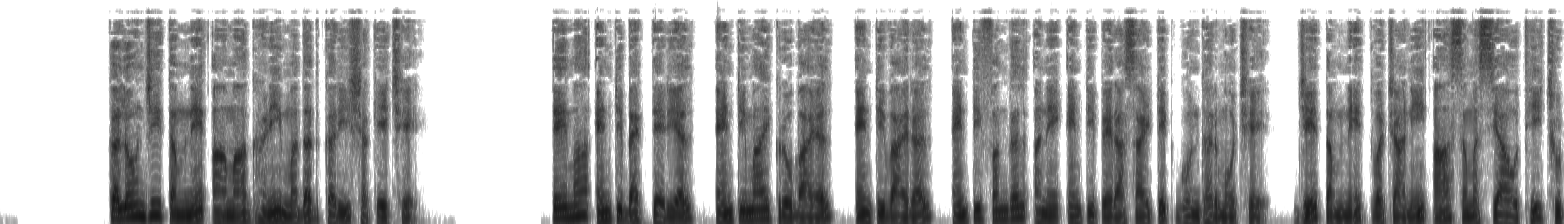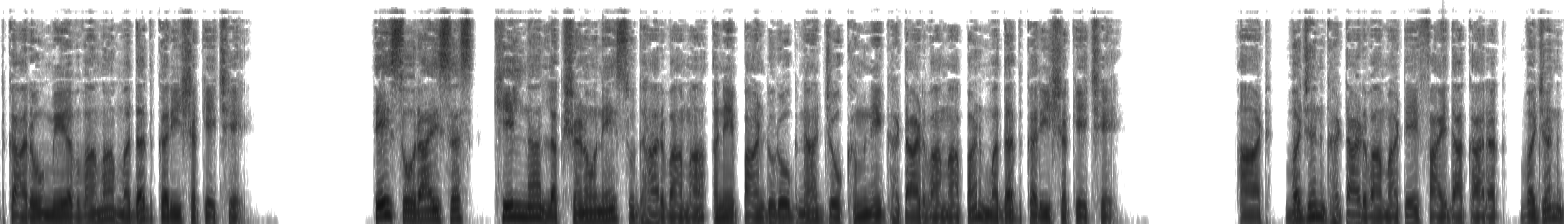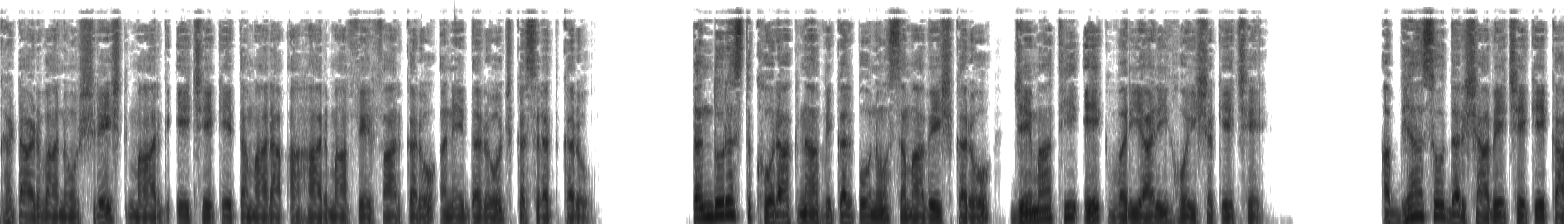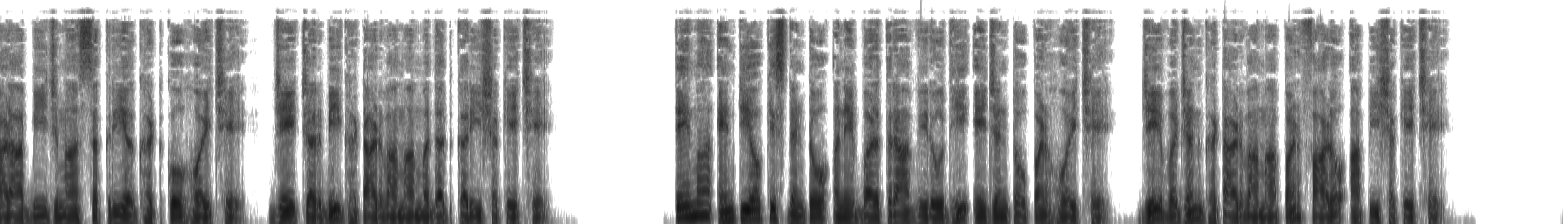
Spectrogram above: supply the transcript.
કલોંજી તમને આમાં ઘણી મદદ કરી શકે છે. તેમાં એન્ટીબેક્ટેરિયલ, એન્ટીમાઇક્રોબાયલ, એન્ટીવાયરલ, એન્ટીફંગલ અને એન્ટીપેરાસાઇટિક ગુણધર્મો છે, જે તમને ત્વચાની આ સમસ્યાઓથી છુટકારો મેળવવામાં મદદ કરી શકે છે. તે સોરાયસસ ખીલના લક્ષણોને સુધારવામાં અને પાંડુરોગના જોખમને ઘટાડવામાં પણ મદદ કરી શકે છે. આઠ, વજન ઘટાડવા માટે ફાયદાકારક. વજન ઘટાડવાનો શ્રેષ્ઠ માર્ગ એ છે કે તમારા આહારમાં ફેરફાર કરો અને દરરોજ કસરત કરો. તંદુરસ્ત ખોરાકના વિકલ્પોનો સમાવેશ કરો, જેમાંથી એક વરિયાળી હોઈ શકે છે. અભ્યાસો દર્શાવે છે કે કાળા બીજમાં સક્રિય ઘટકો હોય છે. જે ચરબી ઘટાડવામાં મદદ કરી શકે છે. તેમાં એન્ટીઓક્સિડન્ટો અને બળતરા વિરોધી એજન્ટો પણ હોય છે, જે વજન ઘટાડવામાં પણ ફાળો આપી શકે છે.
